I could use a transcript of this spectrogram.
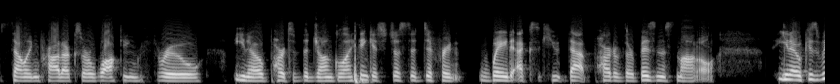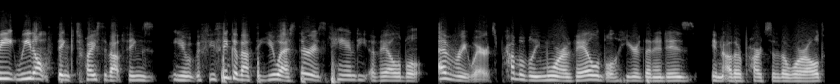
selling products or walking through you know, parts of the jungle. I think it's just a different way to execute that part of their business model. You know, because we we don't think twice about things. You know, if you think about the U.S., there is candy available everywhere. It's probably more available here than it is in other parts of the world,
